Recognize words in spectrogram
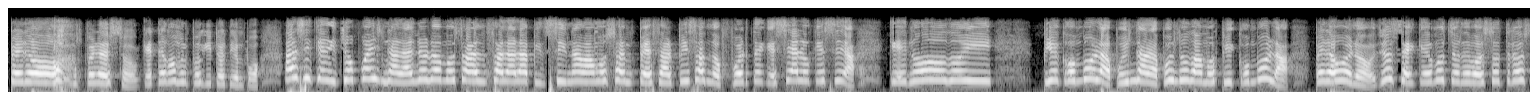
Pero, pero eso, que tengo muy poquito tiempo. Así que dicho, pues nada, no nos vamos a lanzar a la piscina, vamos a empezar pisando fuerte, que sea lo que sea, que no doy pie con bola, pues nada, pues no damos pie con bola. Pero bueno, yo sé que muchos de vosotros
